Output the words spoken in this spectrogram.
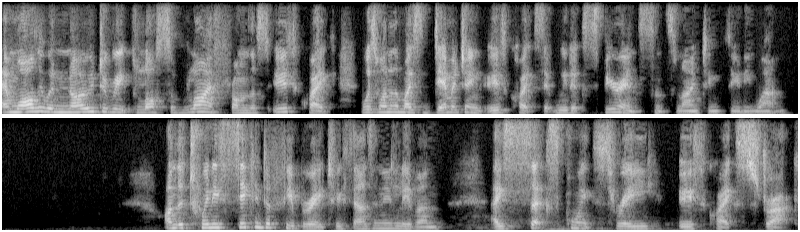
And while there were no direct loss of life from this earthquake, it was one of the most damaging earthquakes that we'd experienced since 1931. On the 22nd of February 2011, a 6.3 earthquake struck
